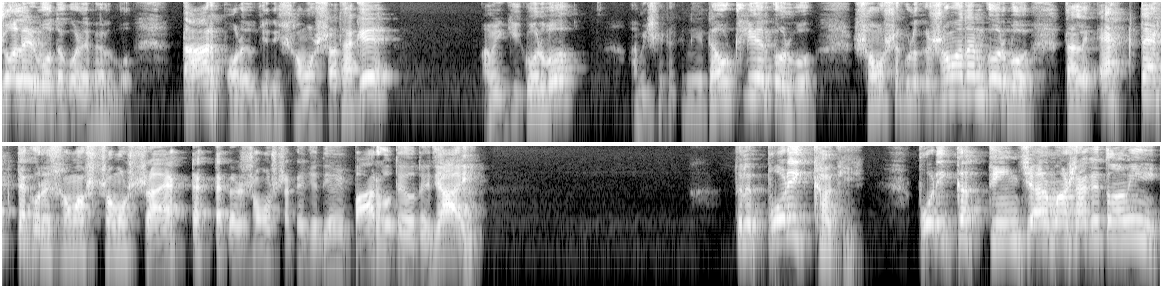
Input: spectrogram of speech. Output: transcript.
জলের মতো করে ফেলব। তারপরেও যদি সমস্যা থাকে আমি কি করব? আমি সেটাকে নিয়ে ডাউট ক্লিয়ার করব, সমস্যাগুলোকে সমাধান করব। তাহলে একটা একটা করে সমাস- সমস্যা, একটা একটা করে সমস্যাকে যদি আমি পার হতে হতে যাই, তাহলে পরীক্ষা কি? পরীক্ষার তিন, চার মাস আগে তো আমি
